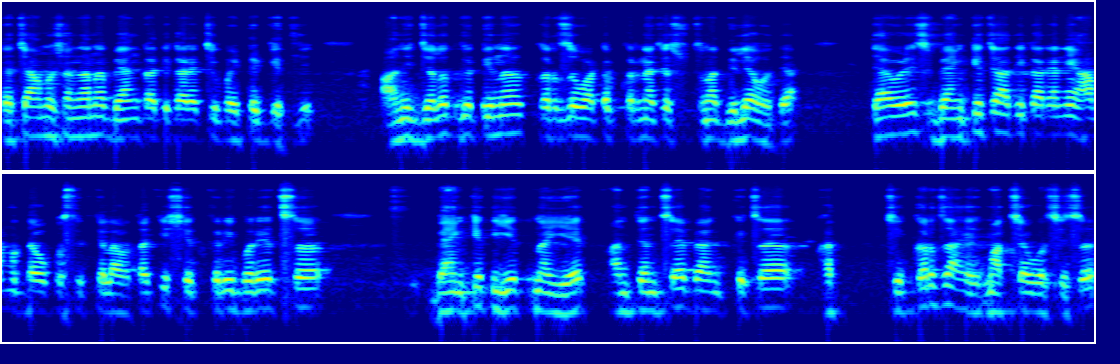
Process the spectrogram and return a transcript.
त्याच्या अनुषंगानं बँक अधिकाऱ्याची बैठक घेतली आणि जलद गतीनं कर्ज वाटप करण्याच्या सूचना दिल्या होत्या. त्यावेळेस बँकेच्या अधिकाऱ्यांनी हा मुद्दा उपस्थित केला होता की शेतकरी बरेच बँकेत येत नाहीयेत आणि त्यांचं बँकेचं खात जे कर्ज आहे मागच्या वर्षीचं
